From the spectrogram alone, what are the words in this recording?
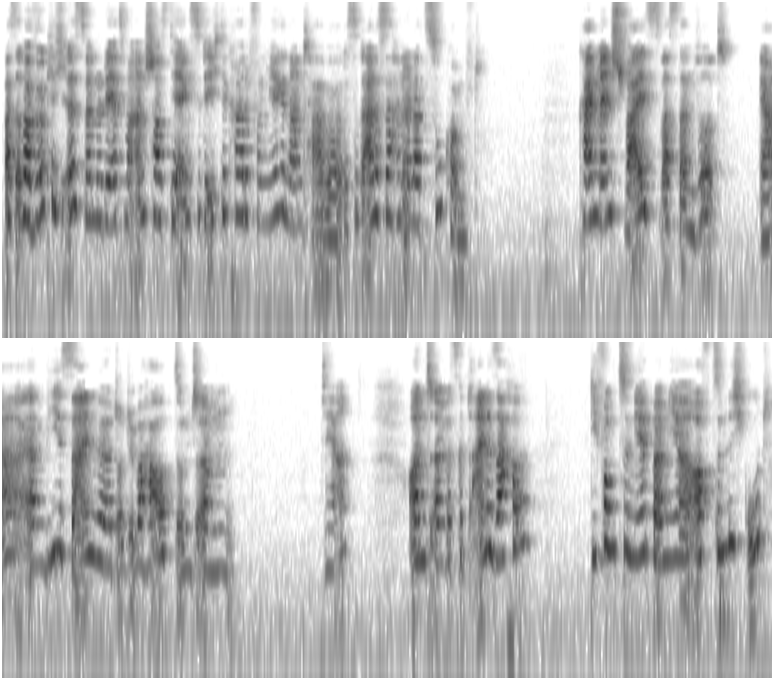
Was aber wirklich ist, wenn du dir jetzt mal anschaust, die Ängste, die ich dir gerade von mir genannt habe, das sind alles Sachen in der Zukunft. Kein Mensch weiß, was dann wird. Ja, ähm, wie es sein wird und überhaupt und ähm, ja. Und ähm, es gibt eine Sache, die funktioniert bei mir oft ziemlich gut.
